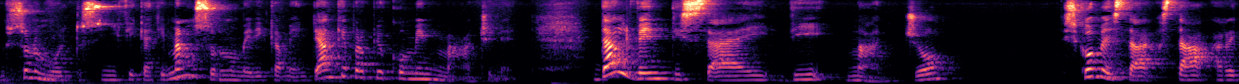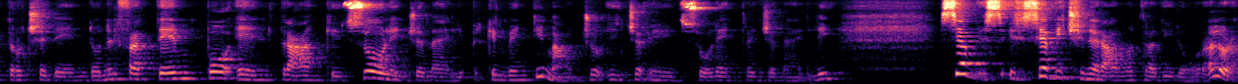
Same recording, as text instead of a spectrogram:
sono molto significativi, ma non solo numericamente, anche proprio come immagine. Dal 26 di maggio, siccome sta, sta, retrocedendo, nel frattempo entra anche il Sole in gemelli, perché il 20 maggio il, il Sole entra in gemelli, si, av- si avvicineranno tra di loro. Allora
